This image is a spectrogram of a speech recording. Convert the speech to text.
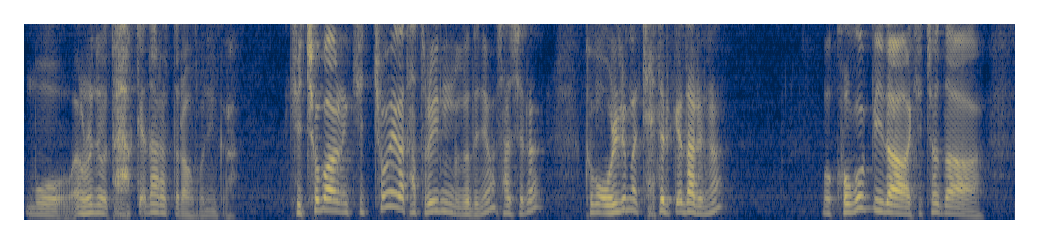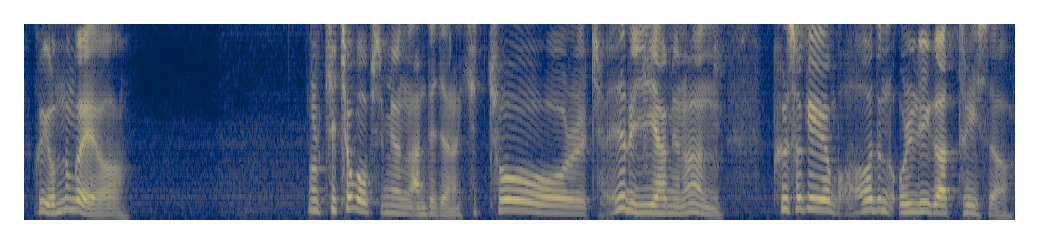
뭐 어느 정도 다 깨달았더라고 보니까. 기초반, 기초회가 다 들어있는 거거든요, 사실은. 그럼 올리면 제대로 깨달으면 뭐 고급이다, 기초다, 그게 없는 거예요. 오늘 기초가 없으면 안 되잖아. 기초를 제대로 이해하면은 그 속에 모든 원리가 들어있어.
